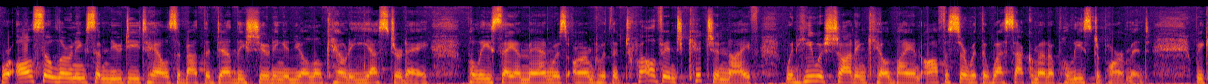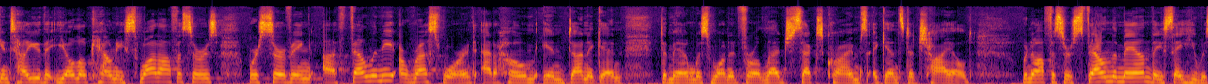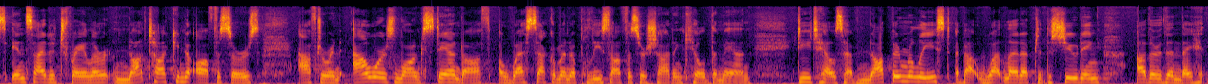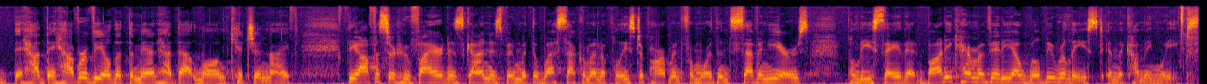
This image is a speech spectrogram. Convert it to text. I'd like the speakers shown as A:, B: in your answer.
A: We're also learning some new details about the deadly shooting in Yolo County yesterday. Police say a man was armed with a 12 inch kitchen knife when he was shot and killed by an officer with the West Sacramento Police Department. We can tell you that Yolo County SWAT officers were serving a felony arrest warrant at a home in Dunnigan. The man was wanted for alleged sex crimes against a child. When officers found the man, they say he was inside a trailer, not talking to officers. After an hours long standoff, a West Sacramento police officer shot and killed the man. Details have not been released about what led up to the shooting, other than they had they have revealed that the man had that long kitchen knife. The officer who fired his gun has been with the West Sacramento Police Department for more than seven years. Police say that body camera video will be released in the coming weeks.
